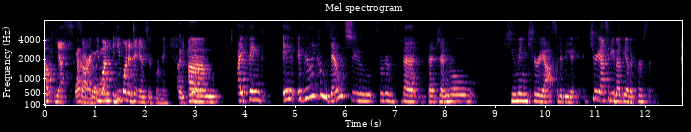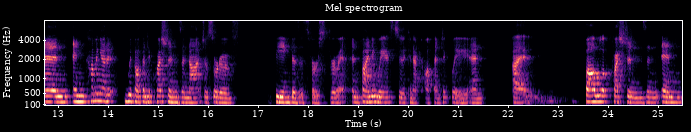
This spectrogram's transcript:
Oh yes, Yeah, sorry. He ahead. wanted he wanted to answer for me. I'm here. Um, I think it, it really comes down to sort of that that general human curiosity, curiosity about the other person and and coming at it with authentic questions and not just sort of being business first through it and finding ways to connect authentically and uh, follow-up questions and and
